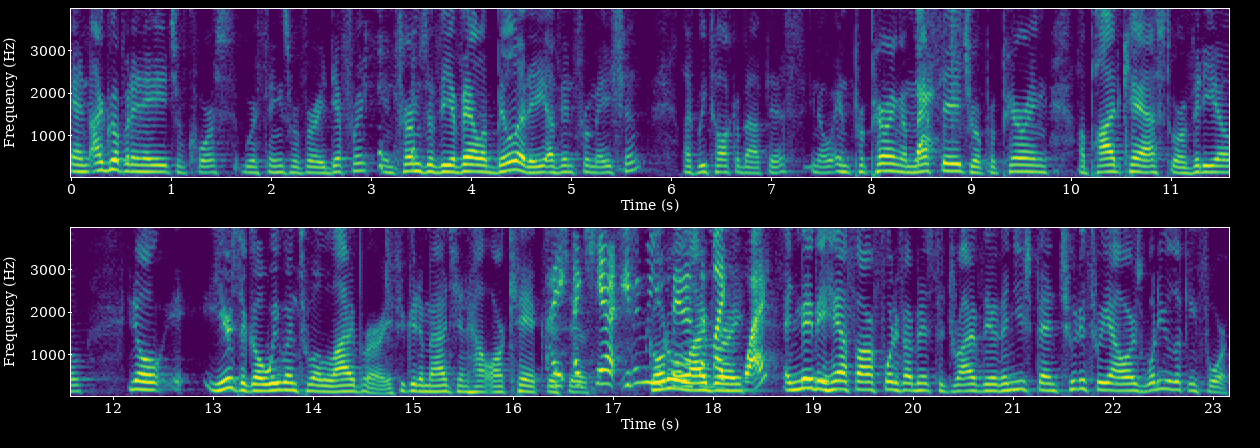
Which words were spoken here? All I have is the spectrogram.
And I grew up at an age, of course, where things were very different in terms of the availability of information. Like we talk about this, you know, in preparing a message or preparing a podcast or a video. You know, years ago, we went to a library. If you could imagine how archaic I, this I is. can't even when Go you to say a this library i'm like what and maybe half hour, 45 minutes to drive there. Then you spend two to three hours. What are you looking for?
